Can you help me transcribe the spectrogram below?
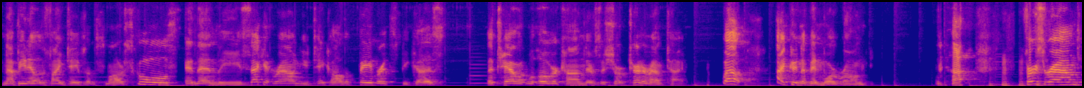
not being able to find tapes on smaller schools, and then the second round you take all the favorites because the talent will overcome. There's a short turnaround time. Well, I couldn't have been more wrong. First round,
